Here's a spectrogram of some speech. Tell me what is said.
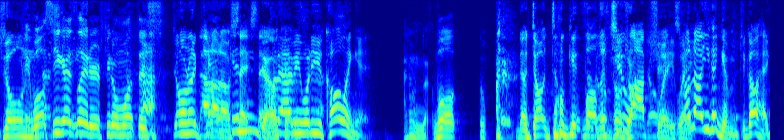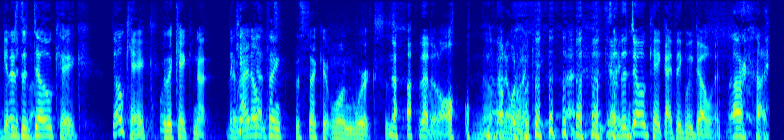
donut? Hey, well, see you guys later. If you don't want this, donut No, no, no, cake? stay, stay. Yeah, What- okay, I mean, what are you calling it? I don't know. Well, No, don't don't get. Well, the Don't- two don't try- options. wait, wait. Oh no, you can give them. Go ahead. Give there's them the dough cake, Dough cake. With a cake nut. The and cake I don't nut- think the second one works. as- Not at all. No, I don't want cake. So the dough cake, I think we go with. All right.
